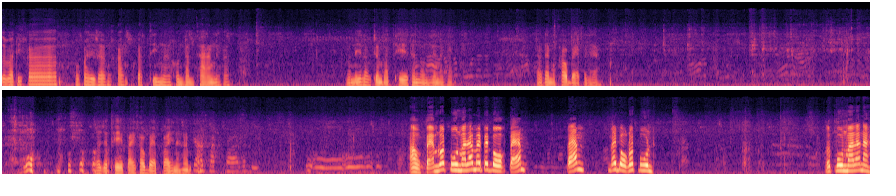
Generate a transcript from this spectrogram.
สวัสดีครับพบกันอีกแล้วครับ กับทีมงานคนทำทางนะครับ วันนี้เราจะมาเทถนนกันนะครับ เราได้มาเข้าแบบไปแล้วเราจะเทไปเข้าแบบไปนะครับ เอ้าแปมรถปูนมาแล้วไม่ไปโบกแปมแปมไม่โบกรถปูน รถปูนมาแล้วนะ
